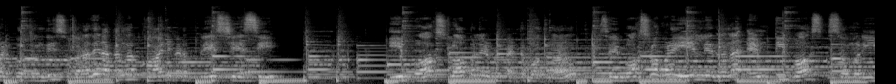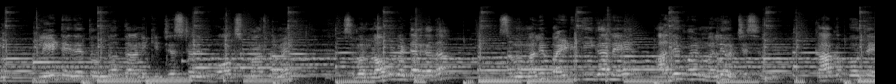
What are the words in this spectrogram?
పడిపోతుంది. సో మరి అదే రకంగా కాయిన్ ఇక్కడ ప్లేస్ చేసి ఈ బాక్స్ లోపల నేను పెట్టబోతున్నాను. సో ఈ బాక్స్లో కూడా ఏం లేదన్నా ఎంటీ బాక్స్ సో మరి ప్లేట్ ఏదైతే ఉందో దానికి జస్ట్ అది బాక్స్ మాత్రమే. సో మరి లోపల పెట్టాను కదా. సో మరి మళ్ళీ బయట తీయగానే అదే కాయిన్ మళ్ళీ వచ్చేసింది. కాకపోతే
